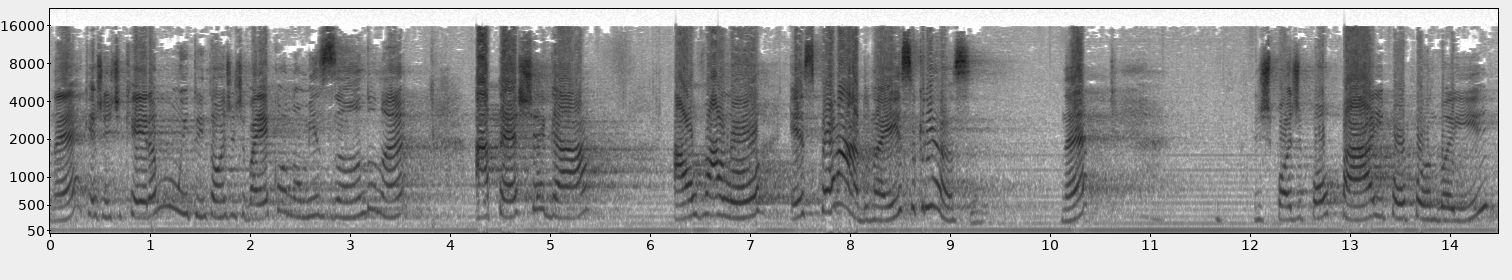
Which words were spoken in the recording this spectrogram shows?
né, que a gente queira muito. Então a gente vai economizando, né, até chegar ao valor esperado, não é isso, criança? Né? A gente pode poupar e poupando aí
